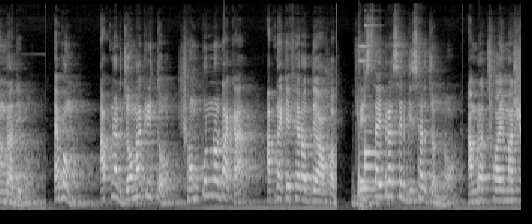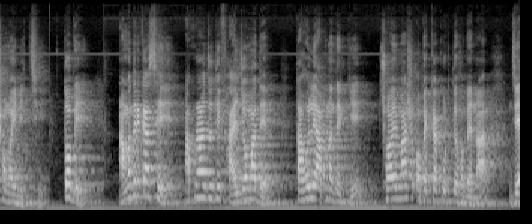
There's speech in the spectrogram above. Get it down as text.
আমরা দিব। এবং আপনার জমাকৃত সম্পূর্ণ টাকা আপনাকে ফেরত দেওয়া হবে। গ্রিস সাইপ্রাসের ভিসার জন্য আমরা ছয় মাস সময় নিচ্ছি। তবে আমাদের কাছে আপনারা যদি ফাইল জমা দেন, তাহলে আপনাদেরকে ছয় মাস অপেক্ষা করতে হবে না যে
